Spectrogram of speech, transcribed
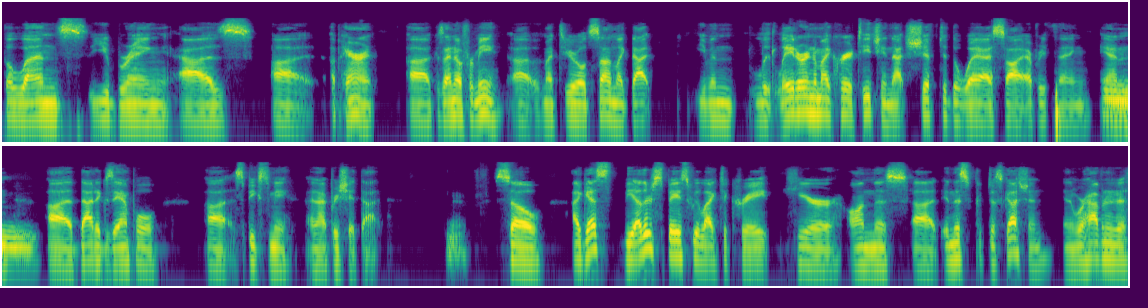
the lens you bring as uh, a parent because uh, I know for me uh, with my two year old son like that even l- later into my career teaching that shifted the way I saw everything and mm. Uh, that example uh, speaks to me and I appreciate that. Yeah. So I guess the other space we like to create here on this uh, in this discussion, and we're having a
